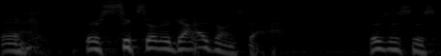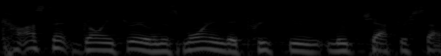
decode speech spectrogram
And there's six other guys on staff. There's just this constant going through. And this morning they preached through Luke chapter 7.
